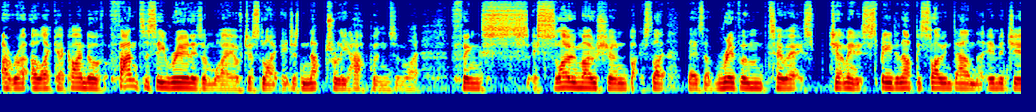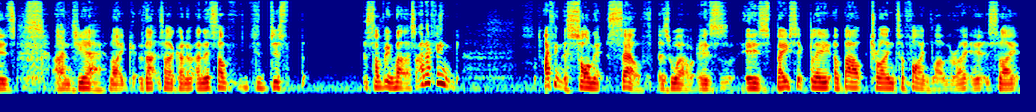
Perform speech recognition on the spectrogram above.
a, a like a kind of fantasy realism way of just like it just naturally happens and like things it's slow motion but it's like there's a rhythm to it. It's do you know what I mean? It's speeding up it's slowing down the images. And yeah like that's how kind of and there's some just something about that. And I think I think the song itself as well is is basically about trying to find love, right? It's like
